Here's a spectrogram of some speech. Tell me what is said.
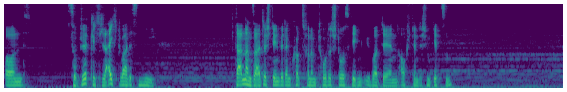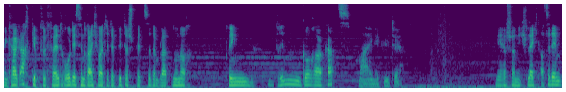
Und so wirklich leicht war das nie. Auf der anderen Seite stehen wir dann kurz vor einem Todesstoß gegenüber den aufständischen Gitzen. Wenn Karg 8 Gipfel fällt, Rode ist in Reichweite der Bitterspitze, dann bleibt nur noch Dring, Dringorakatz. Meine Güte. Wäre schon nicht schlecht. Außerdem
